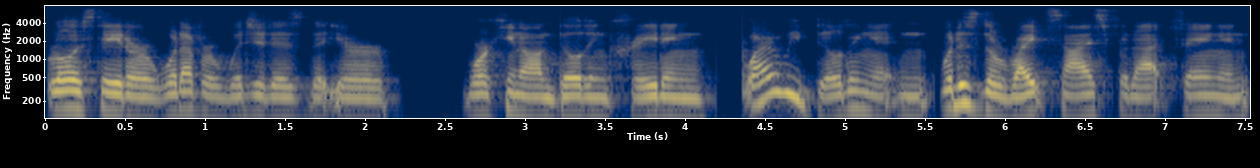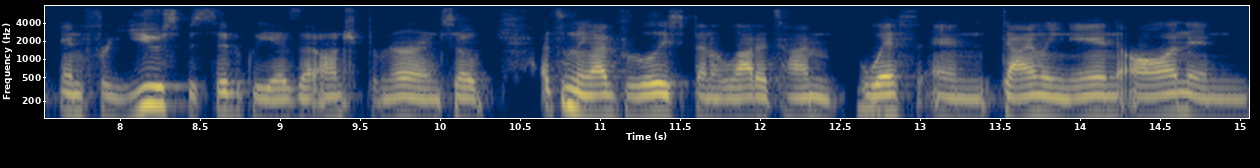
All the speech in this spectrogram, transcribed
real estate or whatever widget is that you're working on building, creating? Why are we building it? And what is the right size for that thing? And, and for you specifically as that entrepreneur. And so that's something I've really spent a lot of time with and dialing in on and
